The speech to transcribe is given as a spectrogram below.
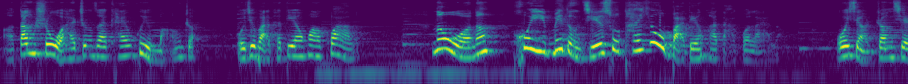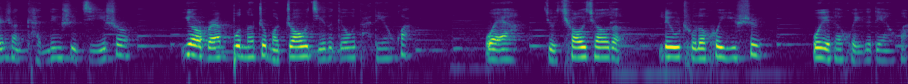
啊，当时我还正在开会忙着，我就把他电话挂了。那我呢，会议没等结束，他又把电话打过来了。我想张先生肯定是急事儿，要不然不能这么着急的给我打电话。我呀就悄悄的溜出了会议室，我给他回个电话。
